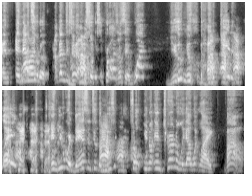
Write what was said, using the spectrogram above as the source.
And and that sort of I'm just saying, I was sort of surprised. I said, What? You knew about Kid and Play, and you were dancing to the music. So you know, internally, I went like, "Wow,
